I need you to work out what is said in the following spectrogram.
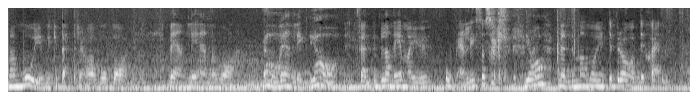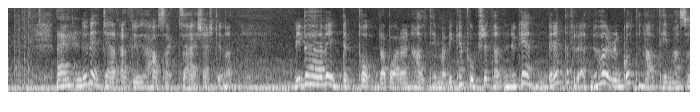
man mår ju mycket bättre av att vara vänlig än att vara Ja. ovänlig. Ja. För att ibland är man ju ovänlig som sagt. Ja. Men man mår ju inte bra av det själv. Nej. Nu, nu vet jag att du har sagt så här Kerstin att vi behöver inte podda bara en halvtimme, vi kan fortsätta. Nu kan jag berätta för dig att nu har det gått en halvtimme så,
